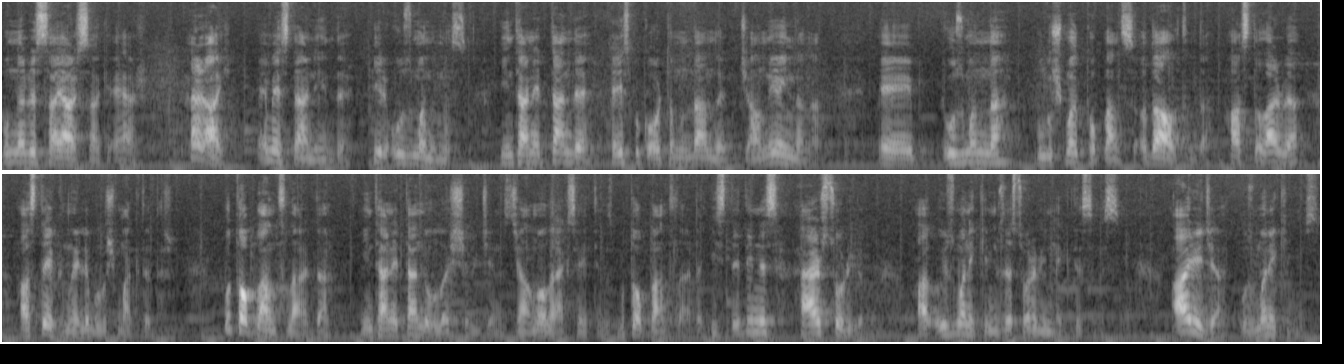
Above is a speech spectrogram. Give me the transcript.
Bunları sayarsak eğer her ay MS Derneği'nde bir uzmanımız internetten de Facebook ortamından da canlı yayınlanan e, uzmanla buluşma toplantısı adı altında hastalar ve hasta yakınlarıyla buluşmaktadır. Bu toplantılarda internetten de ulaşabileceğiniz, canlı olarak seyrettiğiniz bu toplantılarda istediğiniz her soruyu uzman hekimimize sorabilmektesiniz. Ayrıca uzman hekimimiz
